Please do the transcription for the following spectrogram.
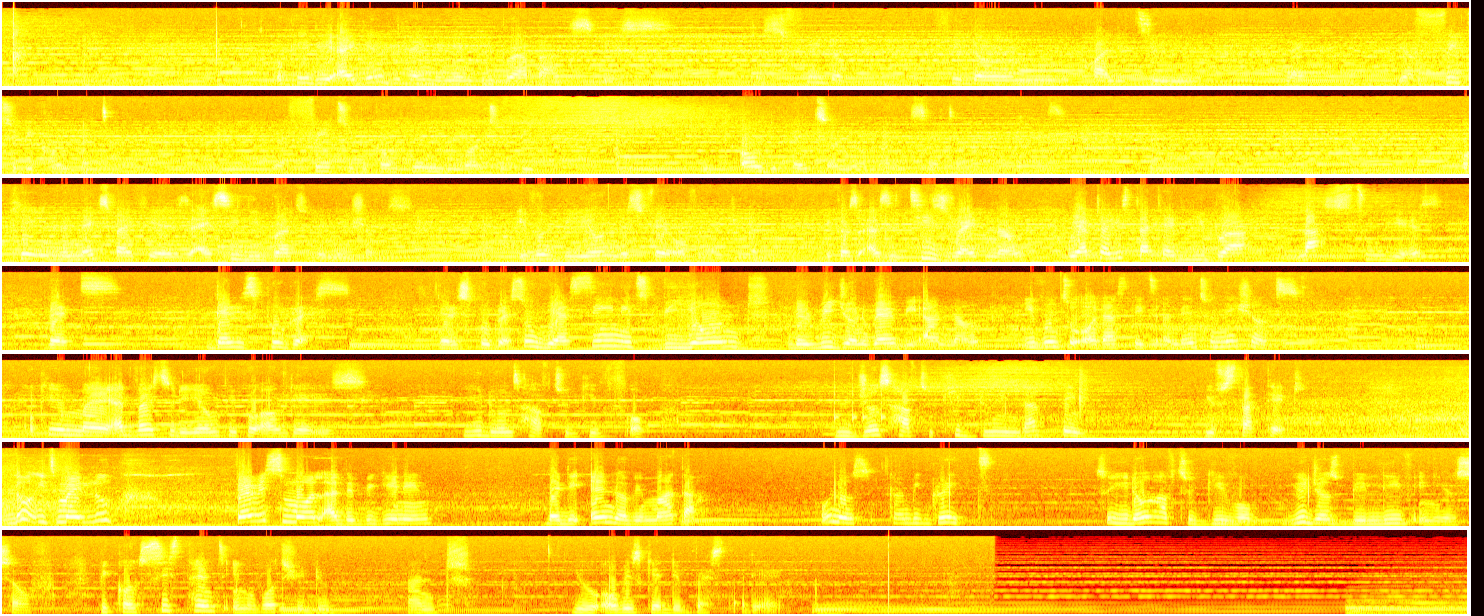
Okay, the idea behind the name Libra Bags is just freedom. Freedom, equality, like you're free to become better. You're free to become who you want to be. It all depends on your mindset and all okay, in the next five years, I see Libra to the nations, even beyond the sphere of Nigeria. Because as it is right now, we actually started Libra last two years, but there is progress. There is progress. So we are seeing it beyond the region where we are now, even to other states and then to nations. Okay, my advice to the young people out there is you don't have to give up you just have to keep doing that thing you've started though it might look very small at the beginning but the end of a matter who knows it can be great. So you don't have to give up. You just believe in yourself. Be consistent in what you do and you always get the best at the end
